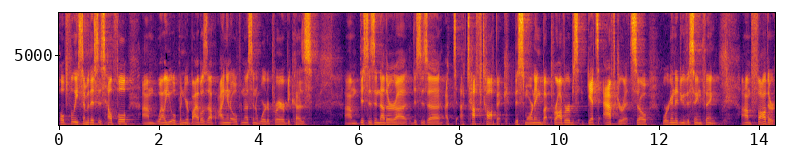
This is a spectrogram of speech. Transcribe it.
Hopefully, some of this is helpful. Um, while you open your Bibles up, I'm going to open us in a word of prayer because um, this is another, uh, this is a, a, a tough topic this morning, but Proverbs gets after it. So we're going to do the same thing. Um, Father,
